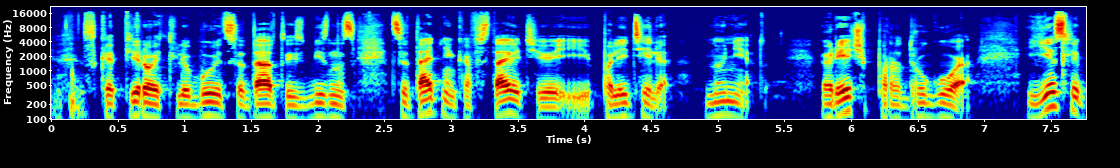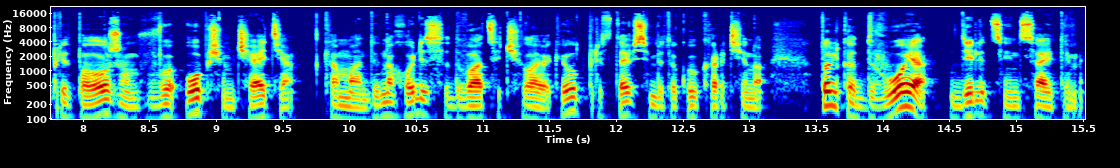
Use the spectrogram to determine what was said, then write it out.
скопировать любую цитату из бизнес-цитатника, вставить ее и полетели. Но нет. Речь про другое. Если, предположим, в общем чате команды находится 20 человек, и вот представь себе такую картину. Только двое делятся инсайтами.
